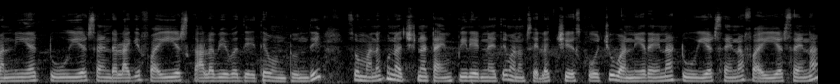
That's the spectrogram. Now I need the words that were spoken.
one year two years and అలాగే ఫైవ్ ఇయర్స్ కాల వ్యవధి అయితే ఉంటుంది. సో మనకు నచ్చిన టైం పీరియడ్ని అయితే మనం సెలెక్ట్ చేసుకోవచ్చు. వన్ ఇయర్ అయినా టూ ఇయర్స్ అయినా ఫైవ్ ఇయర్స్ అయినా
